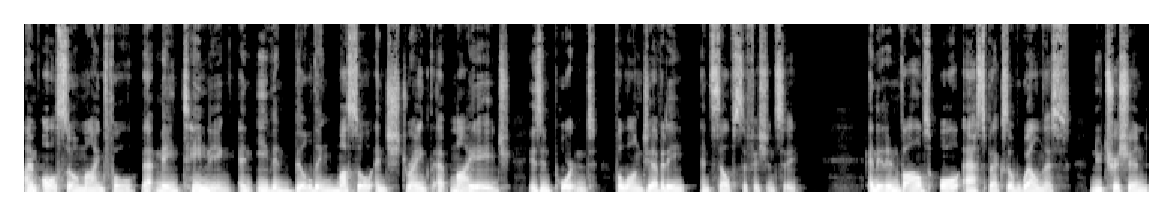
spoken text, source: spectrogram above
I'm also mindful that maintaining and even building muscle and strength at my age is important for longevity and self-sufficiency. And it involves all aspects of wellness, nutrition,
